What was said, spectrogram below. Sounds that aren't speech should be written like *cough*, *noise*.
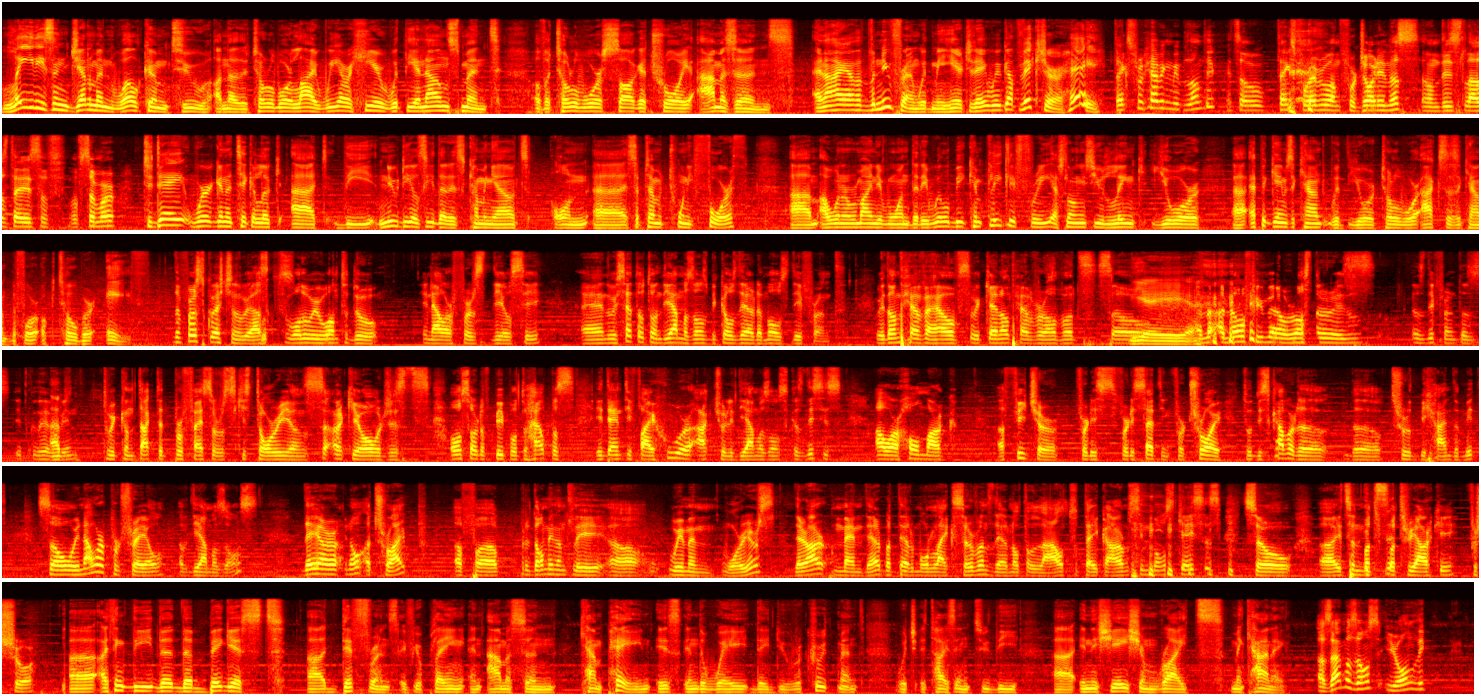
Ladies and gentlemen, welcome to another Total War Live. We are here with the announcement of a Total War Saga Troy Amazons. And I have a new friend with me here today. We've got Victor. Hey! Thanks for having me, Blondie. So thanks for everyone for joining us on these last days of, of summer. Today we're going to take a look at the new DLC that is coming out on uh, September 24th. Um, I want to remind everyone that it will be completely free as long as you link your uh, Epic Games account with your Total War Access account before October 8th. The first question we asked, Oops. what do we want to do in our first DLC? And we settled on the Amazons because they are the most different. We don't have elves, we cannot have robots, so yeah, yeah, yeah. a, a no female roster is as different as it could have Ab been. We contacted professors, historians, archaeologists, all sort of people to help us identify who are actually the Amazons, because this is our hallmark a feature for this for this setting for Troy to discover the the truth behind the myth. So in our portrayal of the Amazons, they are you know a tribe of uh, predominantly uh, women warriors. There are men there, but they're more like servants. They're not allowed to take arms in most *laughs* cases. So uh, it's a it's matriarchy for sure. Uh, I think the the the biggest uh, difference if you're playing an Amazon campaign is in the way they do recruitment, which it ties into the uh, initiation rites mechanic. As Amazons, you only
